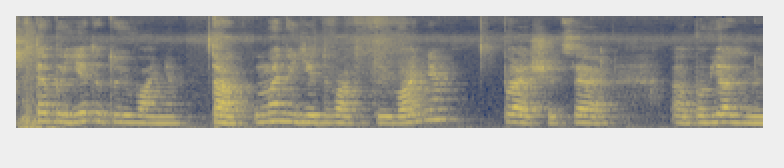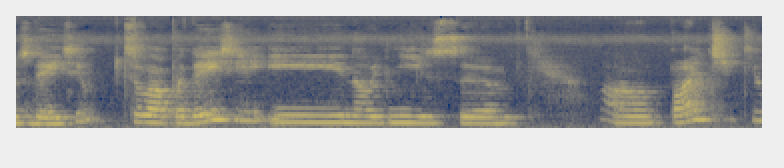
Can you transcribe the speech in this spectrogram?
В тебе є татуювання? Так, у мене є два татуювання. Перше це е, пов'язано з Дейзі. Це лапа Дейзі, і на одній з е, пальчиків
